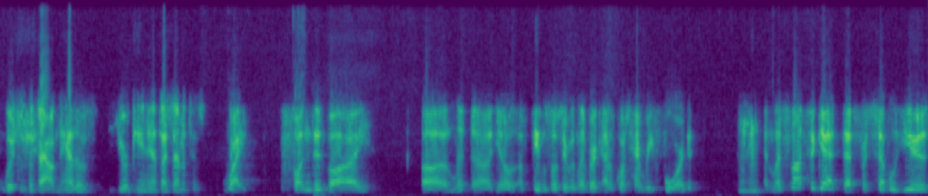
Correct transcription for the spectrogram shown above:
which which is the fountainhead of European anti-Semitism. Right, funded by, uh, Lin- uh, you know, uh, people associated with Lindbergh, and of course Henry Ford. hmm And let's not forget that for several years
